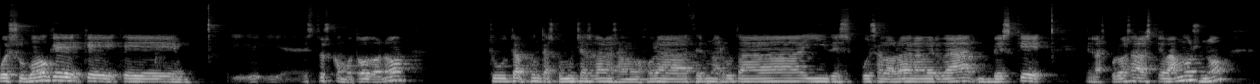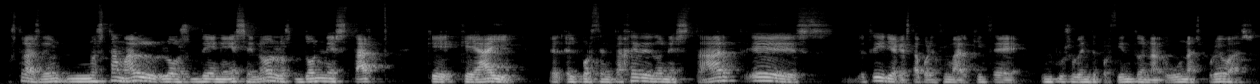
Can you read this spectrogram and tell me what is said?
pues supongo que, esto es como todo, ¿no? Tú te apuntas con muchas ganas a lo mejor a hacer una ruta y después a la hora de la verdad ves que en las pruebas a las que vamos, ¿no? Ostras, no está mal los DNS, ¿no? Los Don't Start que, hay el, porcentaje de Don Start es, yo te diría que está por encima del 15, incluso 20% en algunas pruebas.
